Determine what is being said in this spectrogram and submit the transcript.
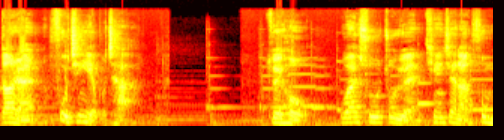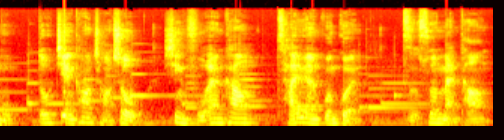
当然，父亲也不差。最后。歪叔祝愿天下的父母都健康长寿、幸福安康、财源滚滚、子孙满堂。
